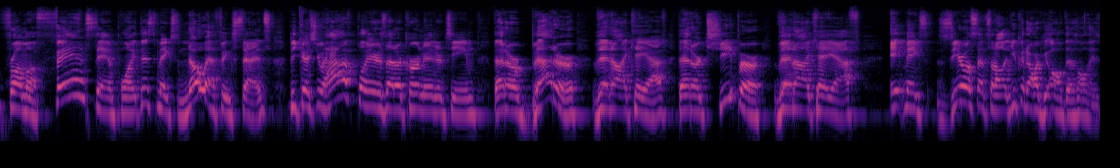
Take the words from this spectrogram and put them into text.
From a fan standpoint, this makes no effing sense because you have players that are currently in your team that are better than IKF, that are cheaper than IKF. It makes zero sense at all. You could argue, oh, there's all these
